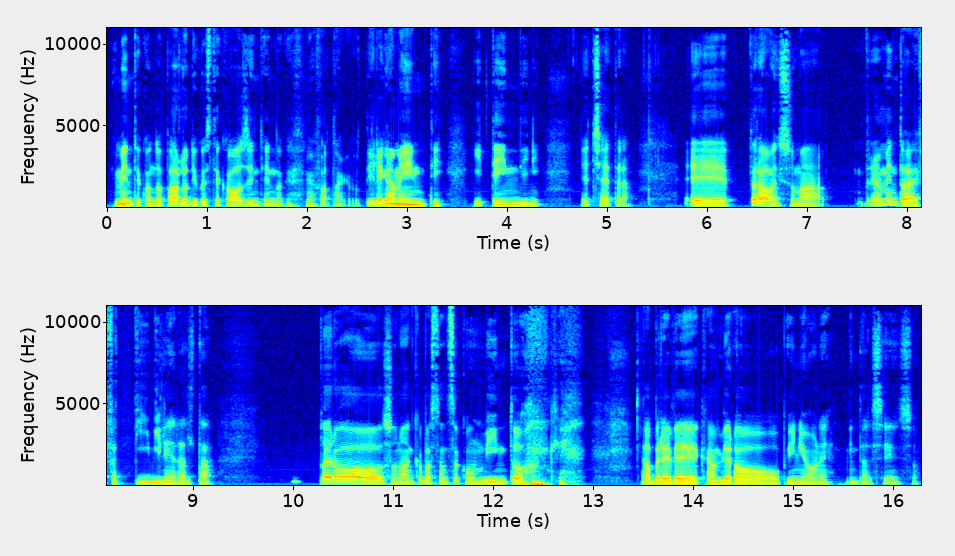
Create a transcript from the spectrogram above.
Ovviamente quando parlo di queste cose intendo che abbiamo fatto anche tutti i legamenti, i tendini, eccetera. Eh, però, insomma, il momento è fattibile in realtà. Però sono anche abbastanza convinto che a breve cambierò opinione in tal senso.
